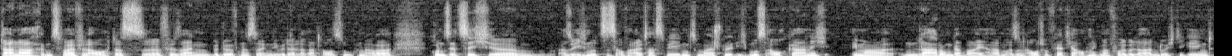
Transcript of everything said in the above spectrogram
danach im Zweifel auch das äh, für seine Bedürfnisse individuelle Rad aussuchen. Aber grundsätzlich, äh, also ich nutze es auf Alltagswegen zum Beispiel. Ich muss auch gar nicht immer eine Ladung dabei haben. Also ein Auto fährt ja auch nicht mal voll beladen durch die Gegend,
